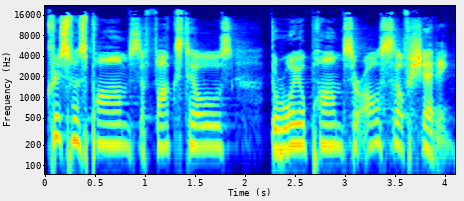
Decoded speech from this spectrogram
Christmas palms, the foxtails, the royal palms, they're all self shedding.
